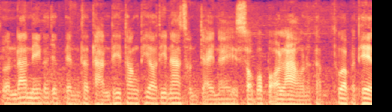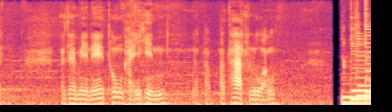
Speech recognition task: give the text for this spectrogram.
ส่วนด้านนี้ก็จะเป็นสถานที่ท่องเที่ยวที่น่าสนใจในสปปลาวนะครับ ทั่วประเทศ ก็จะมีนี้ทุ่งไหหินนะครับ พระธาตุหลวงครั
